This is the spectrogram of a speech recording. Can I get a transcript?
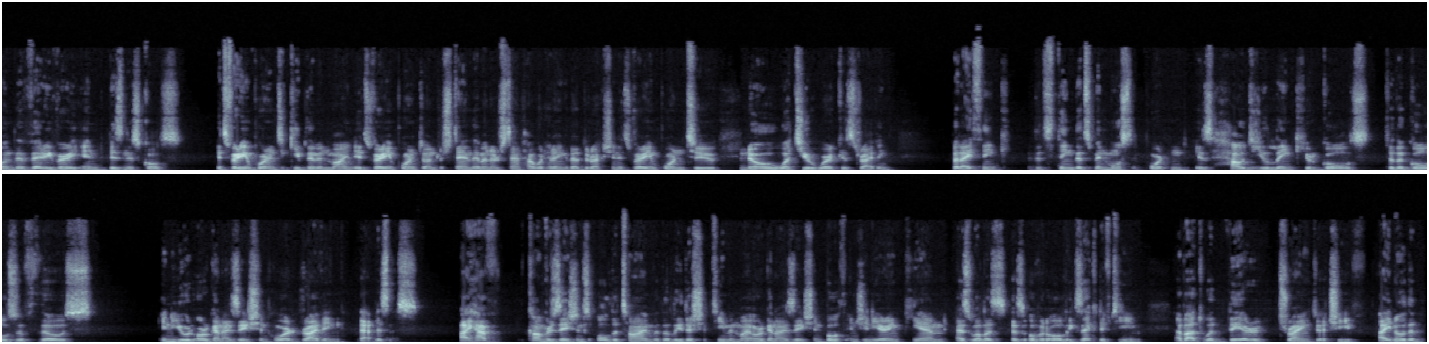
on the very, very end business goals. It's very important to keep them in mind. It's very important to understand them and understand how we're heading in that direction. It's very important to know what your work is driving. But I think the thing that's been most important is how do you link your goals to the goals of those in your organization who are driving that business? I have conversations all the time with the leadership team in my organization, both engineering, PM, as well as, as overall executive team, about what they're trying to achieve. I know the,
